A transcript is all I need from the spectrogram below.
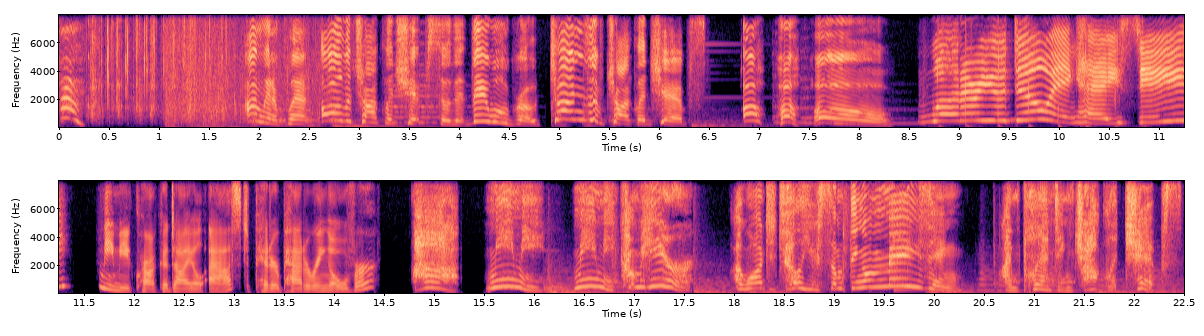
Hmm. I'm gonna plant all the chocolate chips so that they will grow tons of chocolate chips. Ho ho! What are you doing, Hasty? Mimi Crocodile asked, pitter pattering over. Ah, Mimi, Mimi, come here. I want to tell you something amazing. I'm planting chocolate chips,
